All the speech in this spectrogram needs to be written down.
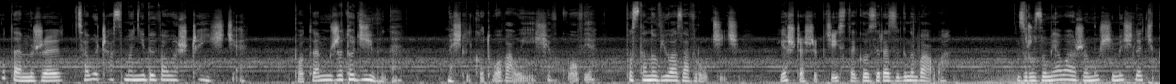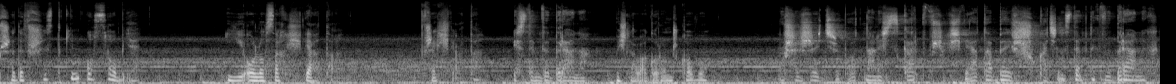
Potem, że cały czas ma niebywałe szczęście. Potem, że to dziwne. Myśli kotłowały jej się w głowie. Postanowiła zawrócić. Jeszcze szybciej z tego zrezygnowała. Zrozumiała, że musi myśleć przede wszystkim o sobie i o losach świata, wszechświata, Jestem wybrana. myślała gorączkowo. Muszę żyć, żeby odnaleźć skarb wszechświata, by szukać następnych wybranych.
